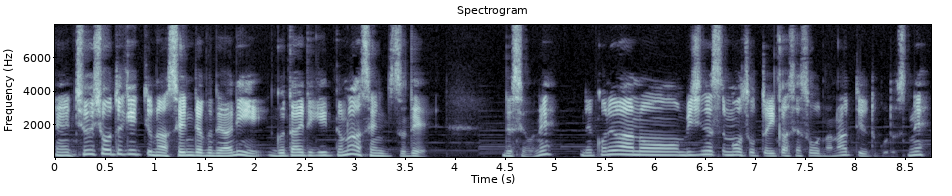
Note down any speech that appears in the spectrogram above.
えー、抽象的っていうのは戦略であり、具体的っていうのは戦術で、ですよね。で、これはあのビジネスもちょっと活かせそうだなっていうところですね。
